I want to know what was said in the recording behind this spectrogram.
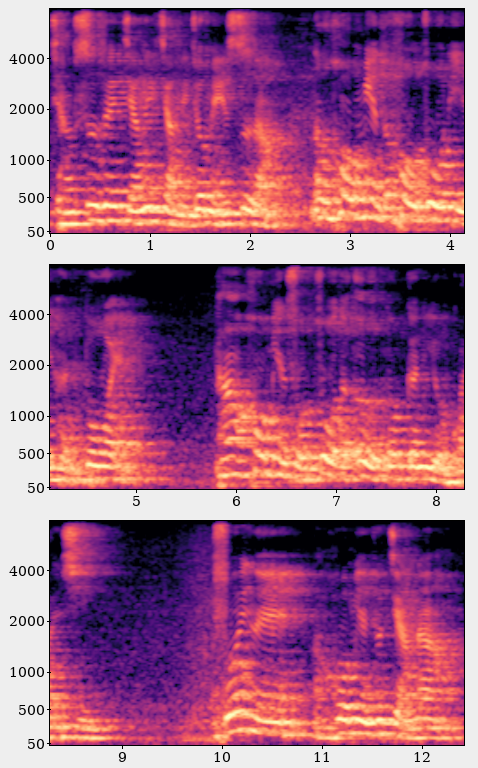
讲是非讲一讲你就没事了，那个后面的后坐力很多哎，他后面所做的恶都跟你有关系，所以呢啊后面就讲了，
